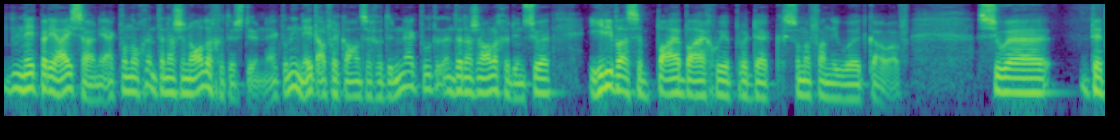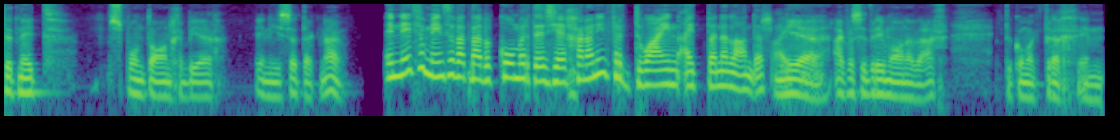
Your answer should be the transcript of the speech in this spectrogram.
net by die huis hou nie. Ek wil nog internasionale goeders doen. Ek wil nie net Afrikaanse goed doen nie, ek wil internasionale goed doen. So hierdie was 'n baie baie goeie produk sommer van die word go of. So dit het net spontaan gebeur en hier sit ek nou. En net vir mense wat nou bekommerd is, jy gaan nou nie verdwyn uit binnelanders uit nee, nie. Nee, ek was se 3 maande weg. Toe kom ek terug en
